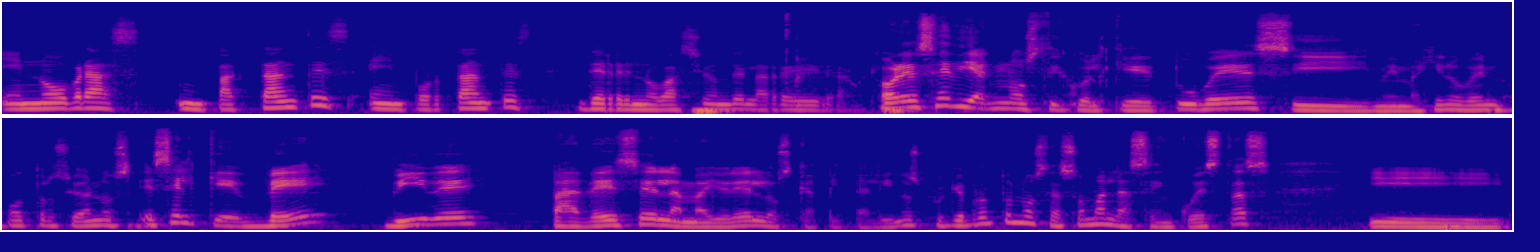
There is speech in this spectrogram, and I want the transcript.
en obras impactantes e importantes de renovación de la red hidráulica. Ahora, ese diagnóstico, el que tú ves y me imagino ven otros ciudadanos, es el que ve, vive, padece la mayoría de los capitalinos, porque pronto no se asoman las encuestas y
